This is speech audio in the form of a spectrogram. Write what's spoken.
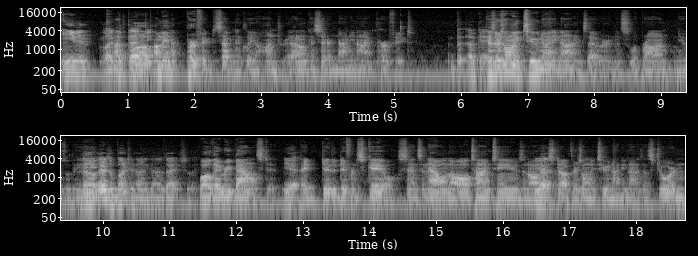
even, like, I, with that well, being- I mean, perfect is technically 100. I don't consider 99 perfect but, okay. because there's only two 99s ever, and it's LeBron when he was with the No, Heat. there's a bunch of 99s, actually. Well, they rebalanced it. Yeah. They did a different scale since, and now on the all-time teams and all Yeah. that stuff, there's only two 99s. That's Jordan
